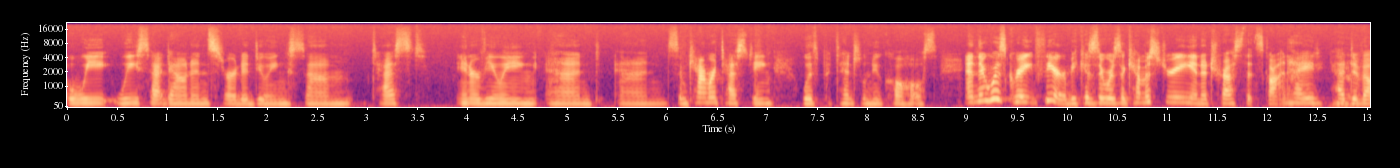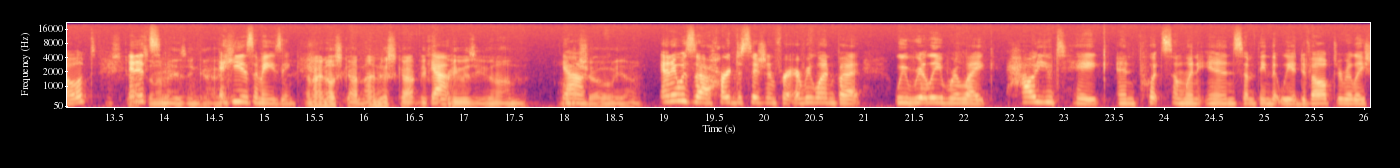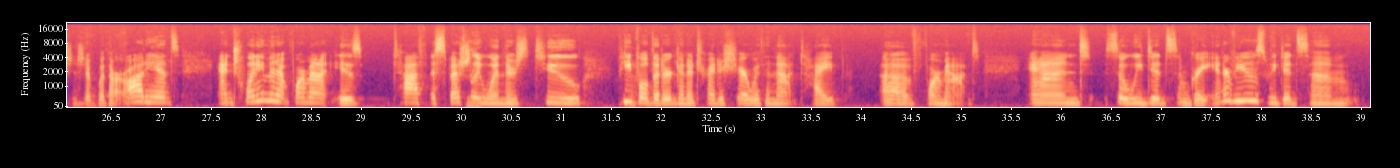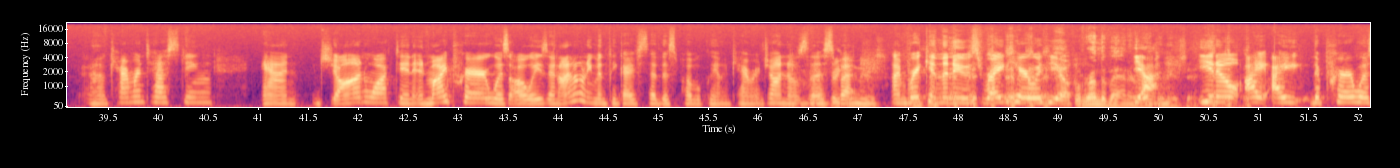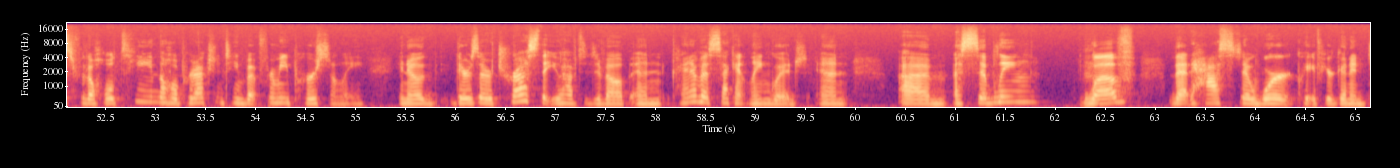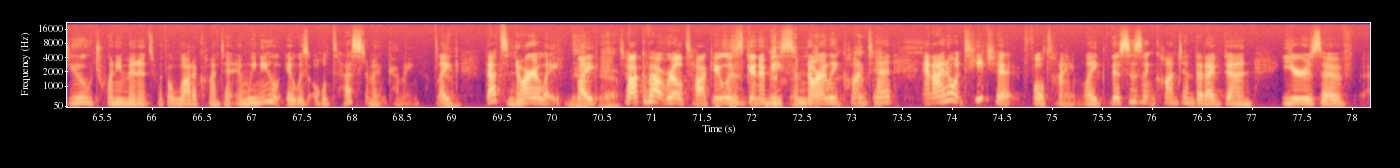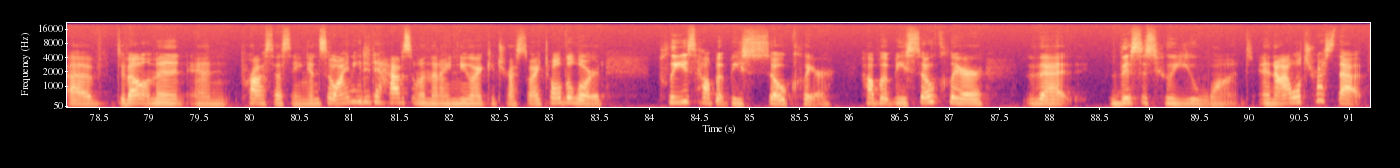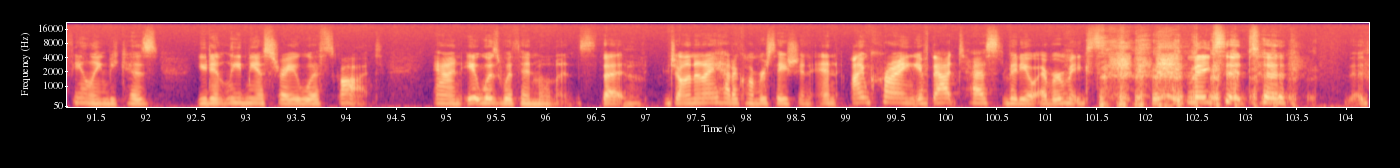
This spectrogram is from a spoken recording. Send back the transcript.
we we sat down and started doing some test interviewing and and some camera testing with potential new co-hosts. And there was great fear because there was a chemistry and a trust that Scott and I had Yeah. developed. Scott's and it's an amazing guy. He is amazing. And I know Scott, and I knew Scott before Yeah. he was even on, on Yeah. the show. Yeah. and it was a hard decision for everyone but we really were like how do you take and put someone in something that we had developed a relationship mm-hmm. with our audience and 20 minute format is tough especially when there's two people that are going to try to share within that type of format and so we did some great interviews we did some uh, camera testing and John walked in, and my prayer was always, and I don't even think I've said this publicly on camera. John knows All right, this, but news. I'm breaking the news right here with you. We'll run the banner. Yeah, breaking news, yeah. you know, I, I, the prayer was for the whole team, the whole production team, but for me personally, you know, there's a trust that you have to develop, and kind of a second language, and um, a sibling Yeah. love that has to work if you're going to do 20 minutes with a lot of content. And we knew it was Old Testament coming. Like, that's gnarly. Yeah, like, yeah. talk about real talk. It was going to be some gnarly content. And I don't teach it full time. Like, this isn't content that I've done years of, of development and processing. And so I needed to have someone that I knew I could trust. So I told the Lord, please help it be so clear. Help it be so clear that this is who you want. And I will trust that feeling because you didn't lead me astray with Scott. And it was within moments that Yeah. John and I had a conversation and I'm crying if that test video ever makes makes it to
